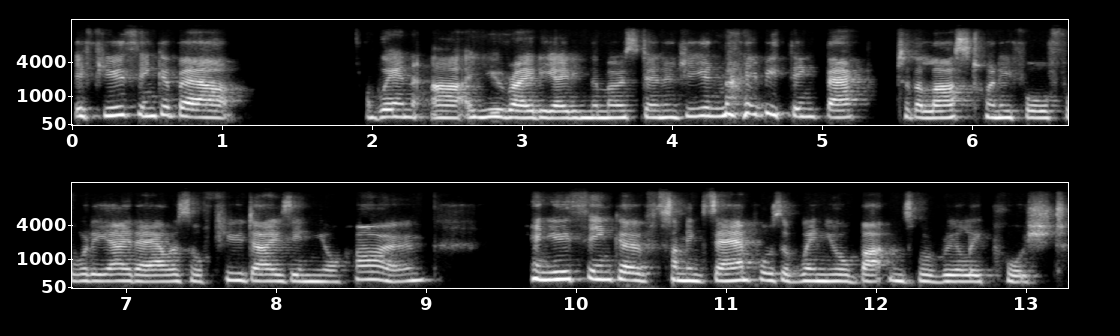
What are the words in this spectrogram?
if you think about when uh, are you radiating the most energy? And maybe think back to the last 24 48 hours or few days in your home. Can you think of some examples of when your buttons were really pushed?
